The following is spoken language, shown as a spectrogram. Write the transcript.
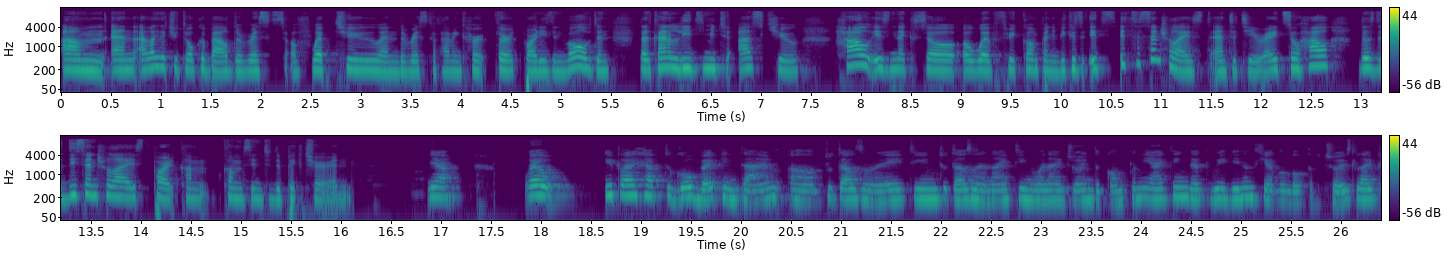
Um, and i like that you talk about the risks of web 2 and the risk of having third parties involved. And that kind of leads me to ask you how is nexo a web 3 company? Because it's it's a centralized entity right? So how does the decentralized part come comes into the picture? And yeah. Well if I have to go back in time, uh, 2018, 2019, when I joined the company, I think that we didn't have a lot of choice. Like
